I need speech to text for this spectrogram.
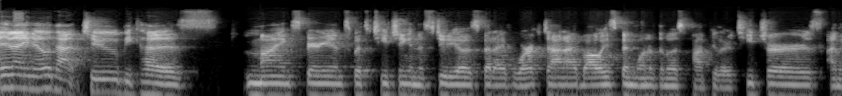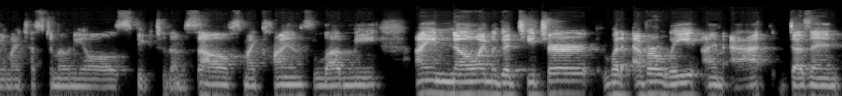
And I know that too because my experience with teaching in the studios that I've worked at, I've always been one of the most popular teachers. I mean, my testimonials speak to themselves. My clients love me. I know I'm a good teacher. Whatever weight I'm at doesn't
